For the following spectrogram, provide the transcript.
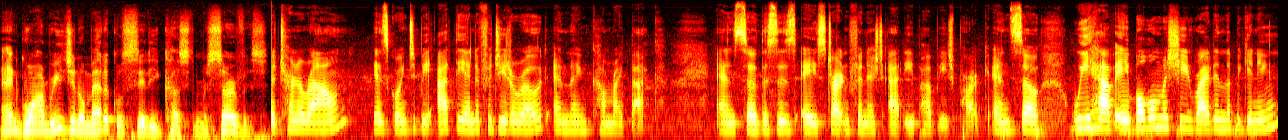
and Guam Regional Medical City customer service. The turnaround is going to be at the end of Fujita Road and then come right back. And so this is a start and finish at Ypao Beach Park. And so we have a bubble machine right in the beginning,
